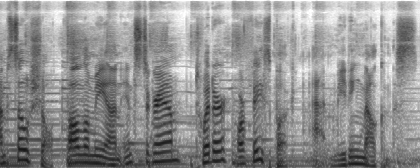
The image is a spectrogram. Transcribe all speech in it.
I'm social. Follow me on Instagram, Twitter, or Facebook at Meeting Malkmus.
